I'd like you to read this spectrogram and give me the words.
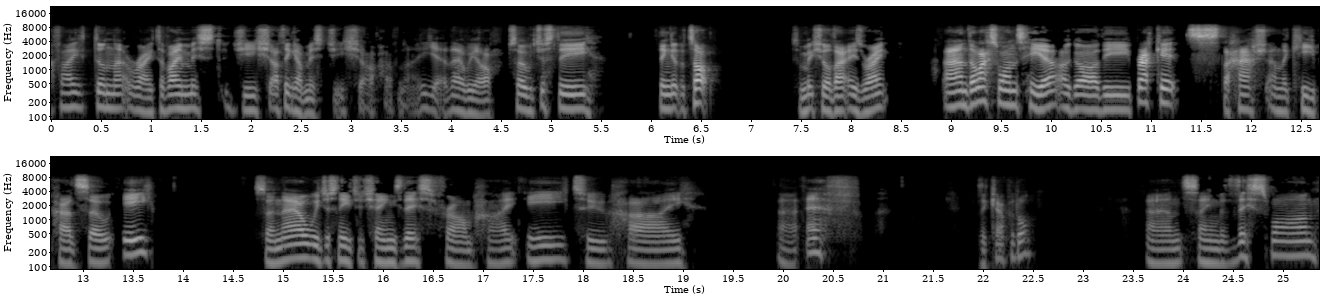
have I done that right? Have I missed G? I think I've missed G sharp, haven't I? Yeah, there we are. So just the thing at the top. So make sure that is right. And the last ones here, got the brackets, the hash, and the keypad. So E. So now we just need to change this from high E to high uh, F, the capital. And same with this one.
